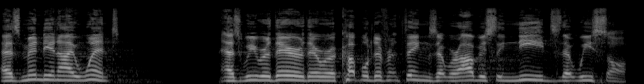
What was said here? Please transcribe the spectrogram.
as Mindy and I went, as we were there, there were a couple different things that were obviously needs that we saw.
